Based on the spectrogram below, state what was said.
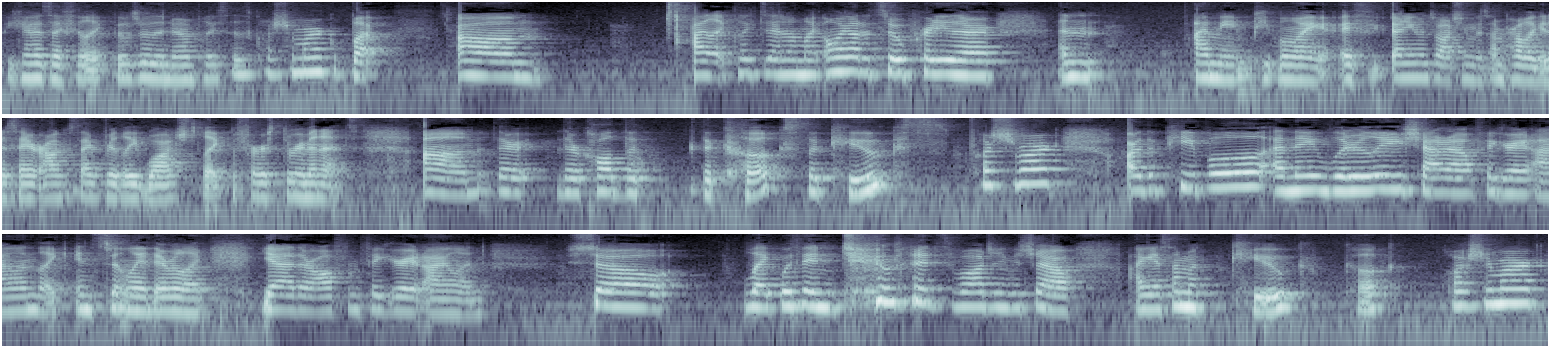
because I feel like those are the known places, question mark. But um, I like clicked in, and I'm like, oh my God, it's so pretty there. And I mean, people might, if anyone's watching this, I'm probably gonna say it wrong because I've really watched like the first three minutes. Um, they're, they're called the, the cooks, the kooks, question mark, are the people, and they literally shout out Figure Eight Island, like instantly, they were like, yeah, they're all from Figure Eight Island. So, like within two minutes of watching the show, I guess I'm a kook, cook, question mark,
